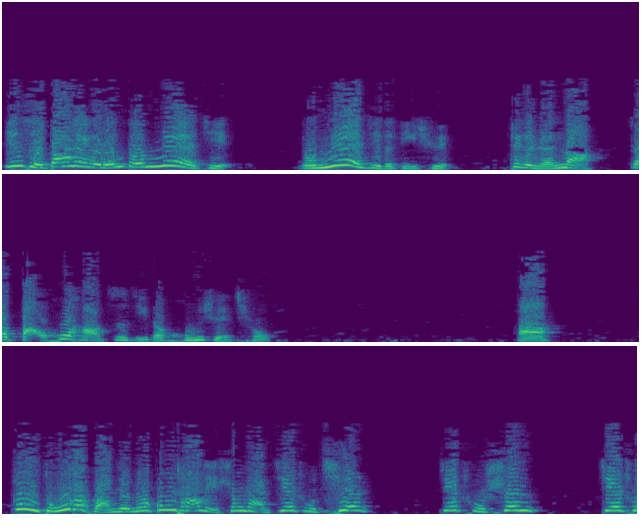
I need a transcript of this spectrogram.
因此，当这个人得疟疾，有疟疾的地区，这个人呢要保护好自己的红血球。啊，中毒的环境，比如工厂里生产接触铅、接触砷、接触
